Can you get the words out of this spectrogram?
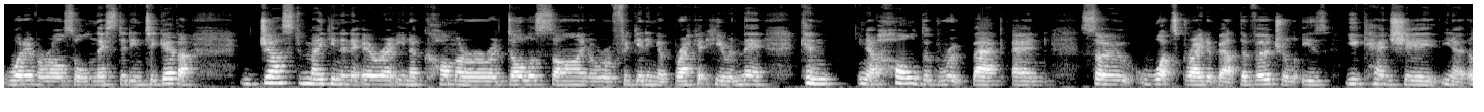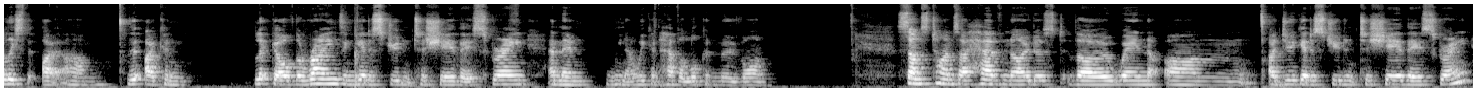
whatever else all nested in together, just making an error in a comma or a dollar sign or forgetting a bracket here and there can you know hold the group back. And so what's great about the virtual is you can share you know at least i um i can let go of the reins and get a student to share their screen and then you know we can have a look and move on sometimes i have noticed though when um I do get a student to share their screen,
